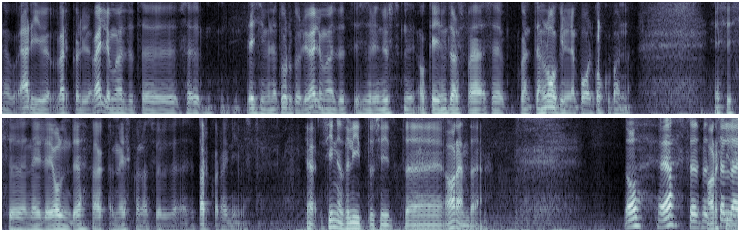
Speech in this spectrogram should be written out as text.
nagu ärivärk oli välja mõeldud, see esimene turg oli välja mõeldud ja siis oli just, et okei okay,, nüüd oleks vaja see tehnoloogiline pool kokku panna ja siis äh, neil ei olnud jah, meeskonnas veel äh, tarkvarainimest. ja sinna sa liitusid äh, arendajana? noh, jah, selles mõttes selle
